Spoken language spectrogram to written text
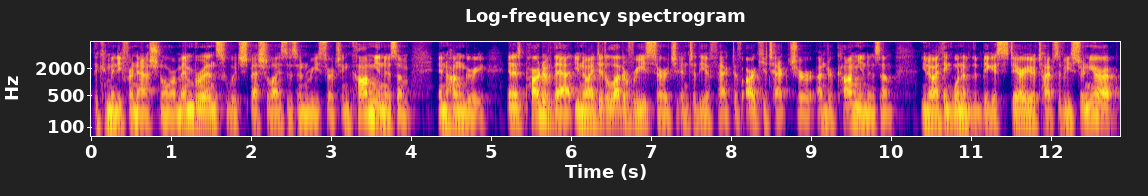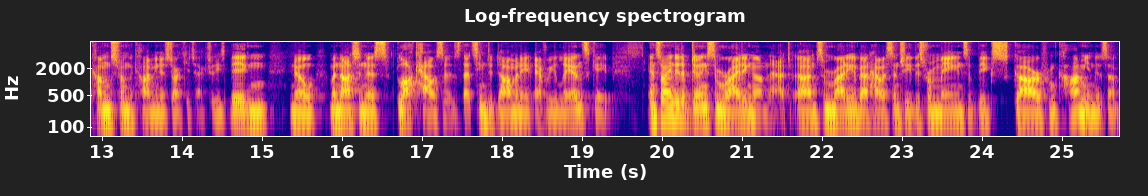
the Committee for National Remembrance, which specializes in researching communism in Hungary. And as part of that, you know, I did a lot of research into the effect of architecture under communism. You know, I think one of the biggest stereotypes of Eastern Europe comes from the communist architecture, these big, you know, monotonous block houses that seem to dominate every landscape. And so I ended up doing some writing on that, um, some writing about how essentially this remains a big scar from communism.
